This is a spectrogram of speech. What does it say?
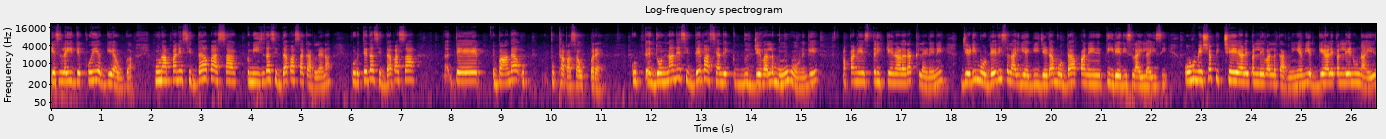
ਇਸ ਲਈ ਦੇਖੋ ਇਹ ਅੱਗੇ ਆਊਗਾ। ਹੁਣ ਆਪਾਂ ਨੇ ਸਿੱਧਾ ਪਾਸਾ, ਕਮੀਜ਼ ਦਾ ਸਿੱਧਾ ਪਾਸਾ ਕਰ ਲੈਣਾ, ਕੁੜਤੇ ਦਾ ਸਿੱਧਾ ਪਾਸਾ ਅਤੇ ਬਾਂਹ ਦਾ ਉ- ਪੁੱਠਾ ਪਾਸਾ ਉੱਪਰ ਹੈ। ਕੁੱਟ, ਦੋਨਾਂ ਦੇ ਸਿੱਧੇ ਪਾਸਿਆਂ ਦੇ ਇੱਕ ਦੂਜੇ ਵੱਲ ਮੂੰਹ ਹੋਣਗੇ। ਆਪਾਂ ਨੇ ਇਸ ਤਰੀਕੇ ਨਾਲ ਰੱਖ ਲੈਣੇ ਨੇ। ਜਿਹੜੀ ਮੋਢੇ ਦੀ ਸਿਲਾਈ ਹੈਗੀ, ਜਿਹੜਾ ਮੋਢਾ ਆਪਾਂ ਨੇ ਤੀਰੇ ਦੀ ਸਿਲਾਈ ਲਾਈ ਸੀ, ਉਹ ਹਮੇਸ਼ਾ ਪਿੱਛੇ ਵਾਲੇ ਪੱਲੇ ਵੱਲ ਕਰਨੀ ਹੈ ਵੀ ਅੱਗੇ ਵਾਲੇ ਪੱਲੇ ਨੂੰ ਨਾ ਇਹ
